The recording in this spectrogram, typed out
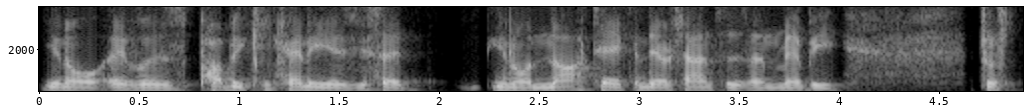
you know, it was probably Kilkenny, as you said, you know, not taking their chances and maybe just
